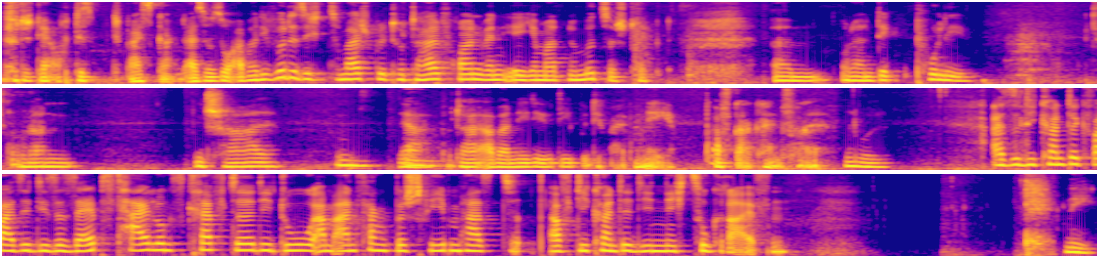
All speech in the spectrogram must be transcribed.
Würde der auch, das, ich weiß gar nicht, also so, aber die würde sich zum Beispiel total freuen, wenn ihr jemand eine Mütze strickt. Ähm, oder einen dicken Pulli. Oder einen, einen Schal. Mhm. Ja, total. Aber nee, die, die, die, nee, auf gar keinen Fall. Null. Also die könnte quasi diese Selbstheilungskräfte, die du am Anfang beschrieben hast, auf die könnte die nicht zugreifen. Nee.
